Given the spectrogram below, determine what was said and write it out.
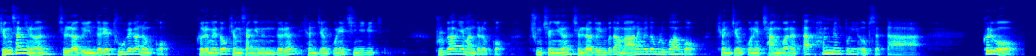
경상인은 전라도인들의 두 배가 넘고 그럼에도 경상인들은 현 정권의 진입이 불가하게 만들었고 충청인은 전라도인보다 많음에도 불구하고 현 정권의 장관은 딱 한 명뿐이 없었다. 그리고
